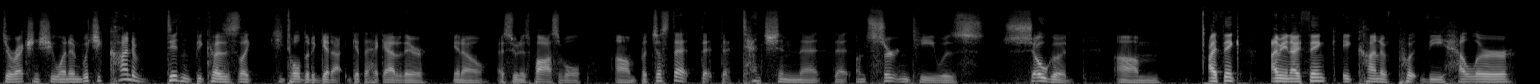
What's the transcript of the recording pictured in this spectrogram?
direction she went in which he kind of didn't because like he told her to get out, get the heck out of there you know as soon as possible um but just that that, that tension that that uncertainty was so good um I think I mean I think it kind of put the Heller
